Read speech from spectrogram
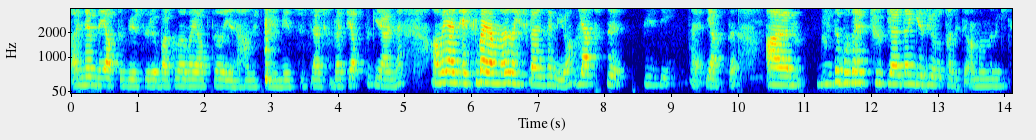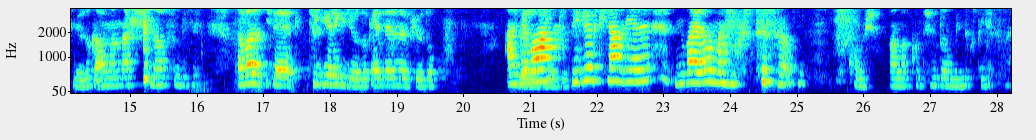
Annem de yaptı bir sürü baklava yaptı. Yani havuç dilimi, sütlaç, güllaç yaptık yani. Ama yani eski bayramlara da hiç benzemiyor. Yaptı. Biz değil. Evet, yaptı. Am, Biz de burada hep Türklerden geziyorduk. Tabii ki Almanlara gitmiyorduk. Almanlar ne yapsın bizi? Ama işte Türklere gidiyorduk. Ellerini öpüyorduk. Acaba bir gün Claudia'nın bayramından mı kutlasam? Komşu. Allah komşunun doğum gününü kutlayacaklar.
